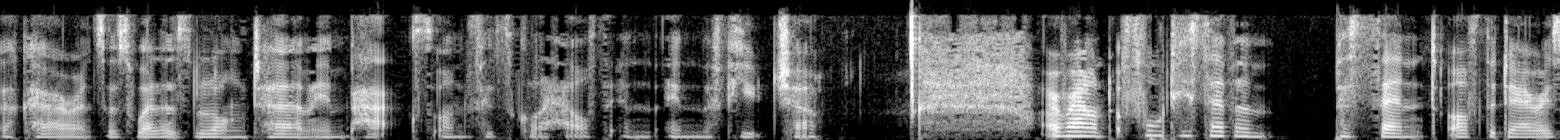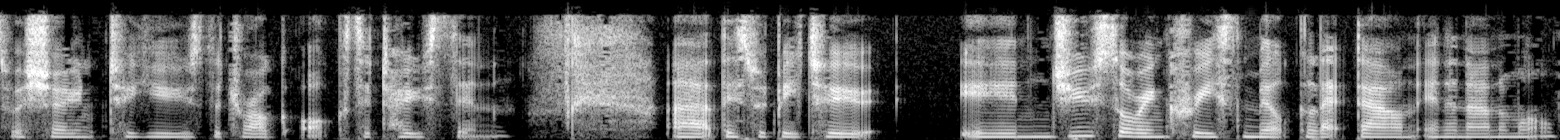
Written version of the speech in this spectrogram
occurrence, as well as long-term impacts on physical health in, in the future. Around 47 percent of the dairies were shown to use the drug oxytocin. Uh, this would be to induce or increase milk letdown in an animal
